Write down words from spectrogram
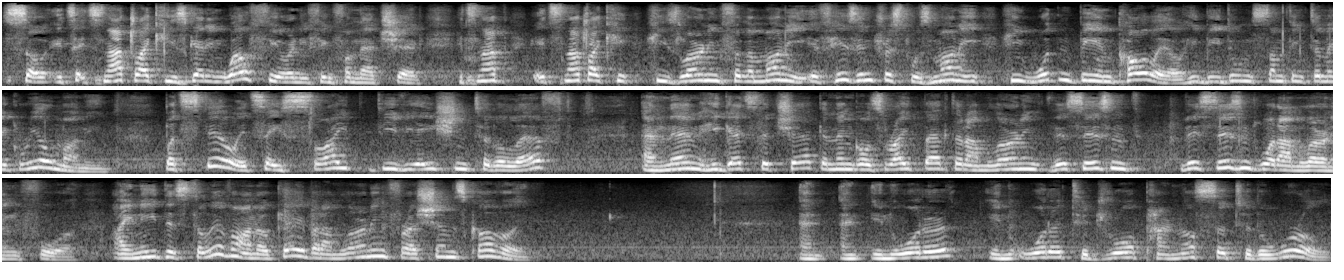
So it's, it's not like he's getting wealthy or anything from that check. It's not, it's not like he, he's learning for the money. If his interest was money, he wouldn't be in Kolel. He'd be doing something to make real money. But still, it's a slight deviation to the left. And then he gets the check and then goes right back that I'm learning. This isn't, this isn't what I'm learning for. I need this to live on, okay, but I'm learning for Hashem's kavod and, and in order in order to draw parnasa to the world.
